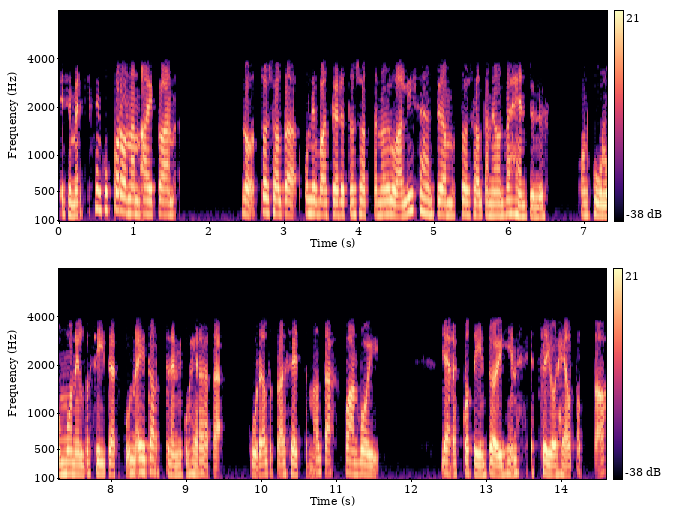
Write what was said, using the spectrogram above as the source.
esimerkiksi niin kuin koronan aikaan No toisaalta univaikeudet on saattanut jollain lisääntyä, mutta toisaalta ne on vähentynyt. On kuullut monilta siitä, että kun ei tarvitse niin kuin herätä kuudelta tai seitsemältä, vaan voi jäädä kotiin töihin, että se jo helpottaa.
